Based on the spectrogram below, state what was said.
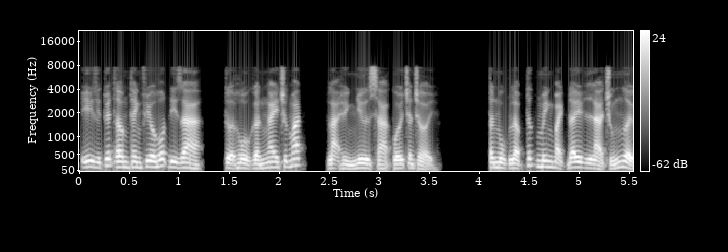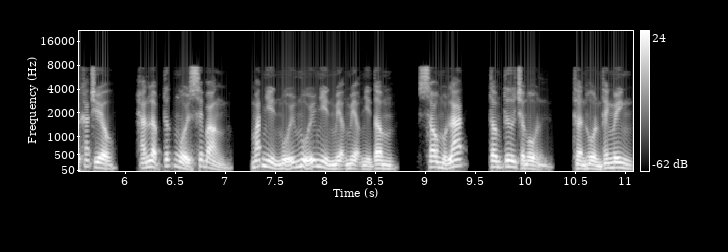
Y lý tuyết âm thanh phiêu hốt đi ra, tựa hồ gần ngay trước mắt, lại hình như xa cuối chân trời tần mục lập tức minh bạch đây là chúng người khác chiêu, hắn lập tức ngồi xếp bằng, mắt nhìn mũi mũi nhìn miệng miệng nhìn tâm, sau một lát, tâm tư trầm ổn, thần hồn thanh minh,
